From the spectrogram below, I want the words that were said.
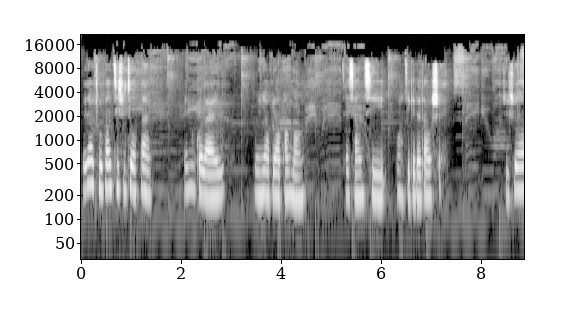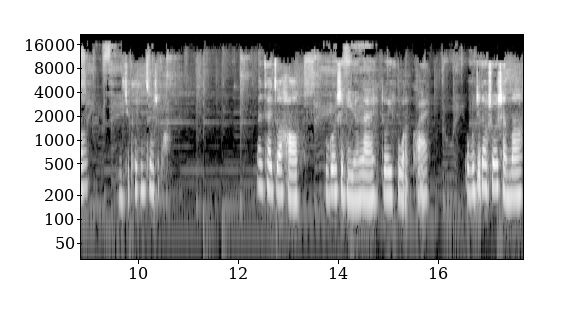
回到厨房继续做饭，M 过来问要不要帮忙，才想起忘记给他倒水，只说。你去客厅坐着吧。饭菜做好，不过是比原来多一副碗筷。我不知道说什么，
